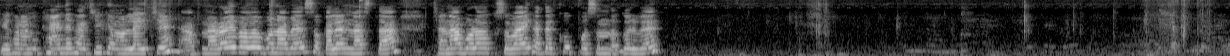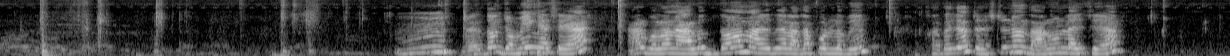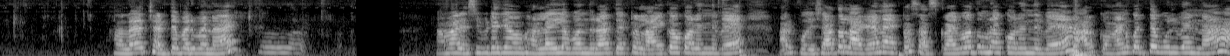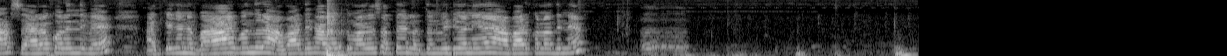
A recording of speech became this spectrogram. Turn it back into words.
এখন আমি খাই দেখাচ্ছি কেমন লাগছে। আপনারাও এভাবে বানাবে, সকালের নাস্তা। ছানা বড় সবাই খেতে খুব পছন্দ করবে। একদম জমে গেছে হ্যাঁ? আর বলো না, আলুর দম আর রাধা পল্লবী। খাতে যা টেস্টি না, দারুণ লাগছে হ্যাঁ? আর ছাড়তে পারবে না? আমার রেসিপিটা যেমন ভালো লাগল বন্ধুরা, তো একটা লাইকও করে নেবে। আর পয়সা তো লাগে না, একটা সাবস্ক্রাইবও তোমরা করে নেবে। আর কমেন্ট করতে ভুলবেন না, আর শেয়ারও করে নেবে। আজকে জন্য বাই বন্ধুরা, আবার দেখা হবে তোমাদের সাথে নতুন ভিডিও নিয়ে, আবার কোনো দিনে।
